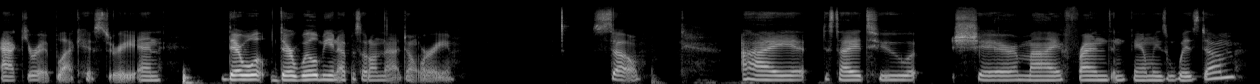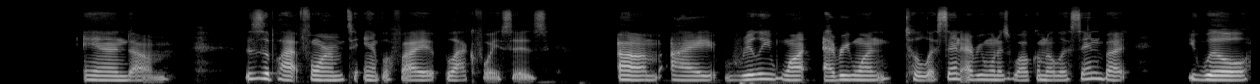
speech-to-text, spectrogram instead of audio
accurate Black history, and there will there will be an episode on that. Don't worry. So, I decided to share my friends and family's wisdom, and um, this is a platform to amplify Black voices. Um, I really want everyone to listen. Everyone is welcome to listen, but you will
